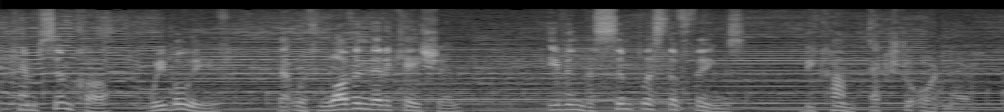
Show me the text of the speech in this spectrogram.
Camp Simcha, we believe that with love and dedication, even the simplest of things become extraordinary.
